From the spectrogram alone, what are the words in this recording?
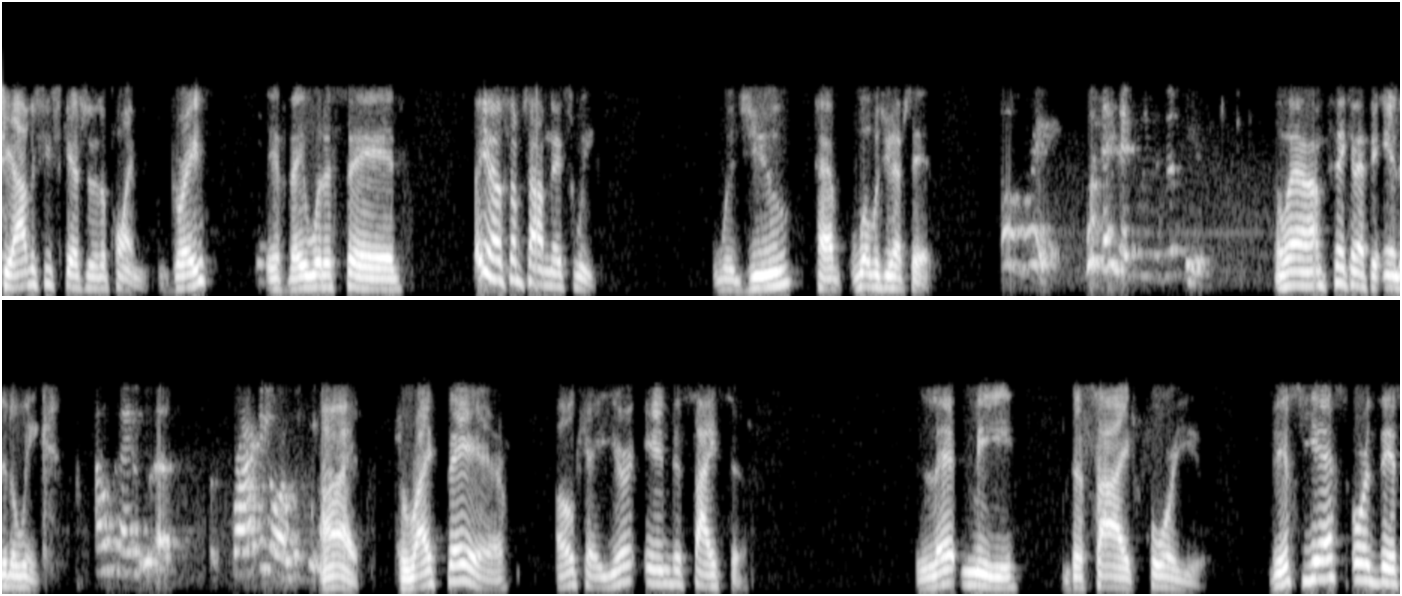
She obviously scheduled an appointment. Grace, if they would have said, you know, sometime next week, would you have, what would you have said? Oh, great. What day next week is this for you? Well, I'm thinking at the end of the week. Okay. Friday or weekend? All right. So right there, okay, you're indecisive. Let me decide for you. This yes or this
